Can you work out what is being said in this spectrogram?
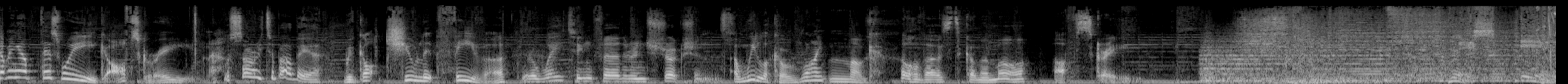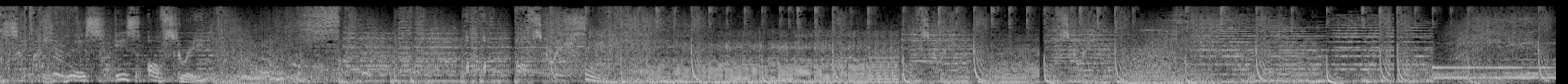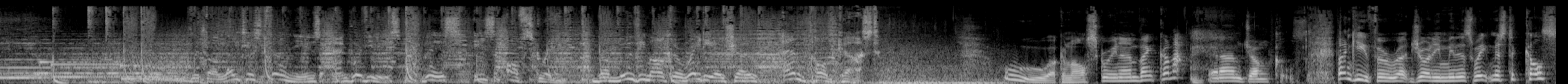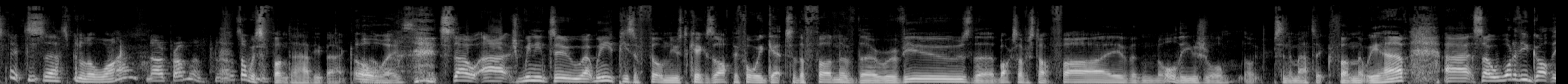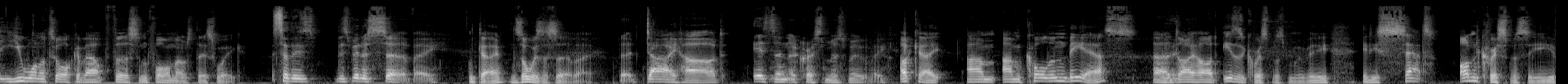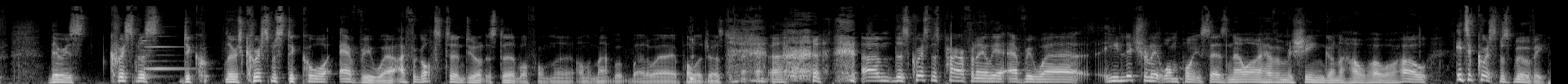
Coming up this week, off screen, We're sorry to bother you. we've got Tulip Fever, We're awaiting further instructions. and we look a right mug. All those to come and more off screen. This is this is off screen. Off screen. Latest film news and reviews, this is Off Screen, the Movie Marker radio show and podcast. Ooh, welcome to off screen. I'm Van Connor. And I'm John Coulson. Thank you for uh, joining me this week, Mr. Coulson. It's, uh, it's been a little while. Not a problem. No, It's always fun to have you back. always. So uh, we need to uh, we need a piece of film news to kick us off before we get to the fun of the reviews, the box office top five, and all the usual like, cinematic fun that we have. Uh, so what have you got that you want to talk about first and foremost this week? So there's there's been a survey Okay, there's always a survey. that Die Hard isn't a Christmas movie. Okay, um, I'm calling BS. Uh, Die Hard is a Christmas movie. It is set on Christmas Eve. There is Christmas decor, there is Christmas decor everywhere. I forgot to turn Do Not Disturb off on the on the MacBook, by the way. I apologise. uh, um, there's Christmas paraphernalia everywhere. He literally at one point says, "Now I have a machine gun." Ho ho ho ho! It's a Christmas movie.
